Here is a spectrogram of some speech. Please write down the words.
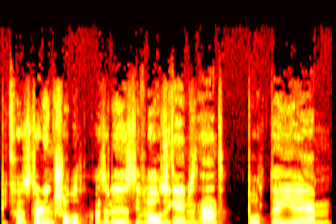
because they're in trouble as it is. They've loads of games in hand, but they um,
